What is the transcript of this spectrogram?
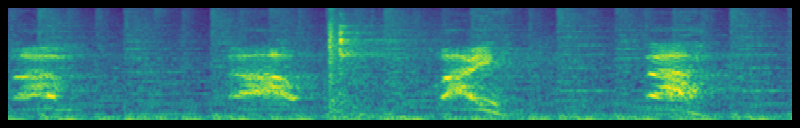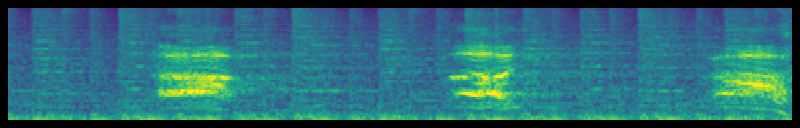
đau, đau, bay, à, à, à, à,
